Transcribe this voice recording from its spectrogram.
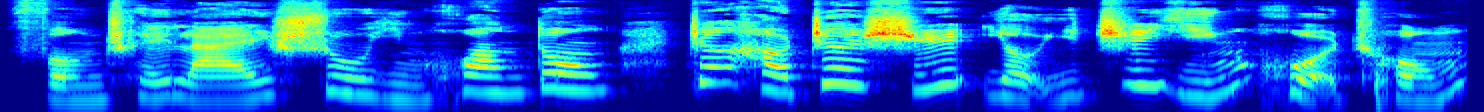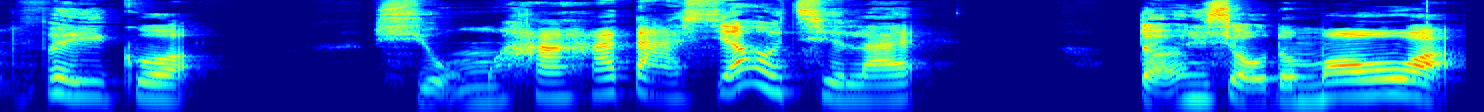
风吹来，树影晃动。正好这时有一只萤火虫飞过，熊哈哈大笑起来：“胆小的猫啊，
